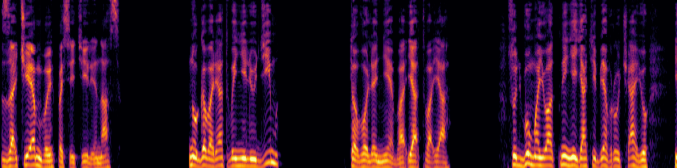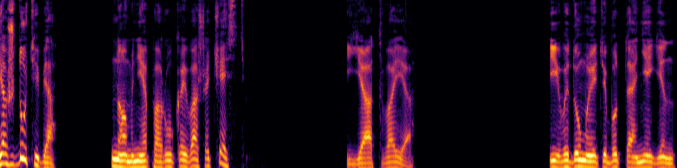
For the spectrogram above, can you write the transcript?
«Зачем вы посетили нас?» «Но, говорят, вы нелюдим?» «То воля неба, я твоя. Судьбу мою отныне я тебе вручаю. Я жду тебя. Но мне порукой ваша честь» «Я твоя». И вы думаете, будто Онегин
